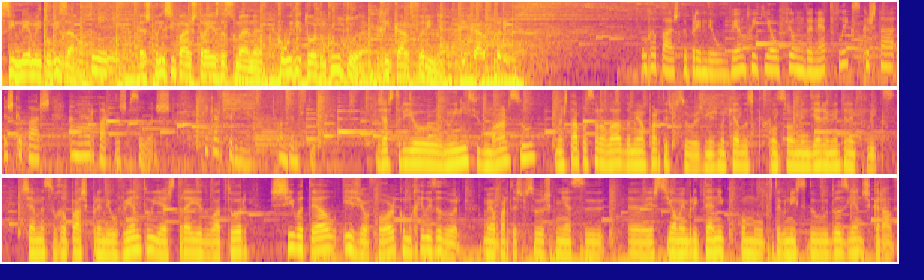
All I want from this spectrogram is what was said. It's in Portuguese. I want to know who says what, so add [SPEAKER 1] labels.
[SPEAKER 1] cinema e televisão.
[SPEAKER 2] Nick.
[SPEAKER 1] As principais estreias da semana com o editor de cultura, Ricardo Farinha. Ricardo Farinha.
[SPEAKER 3] O rapaz que prendeu o vento e que é o filme da Netflix que está a escapar à maior parte das pessoas. Ricardo Farinha, conta-nos tudo.
[SPEAKER 4] Já estreou no início de março, mas está a passar ao lado da maior parte das pessoas, mesmo aquelas que consomem diariamente a Netflix. Chama-se O Rapaz que Prendeu o Vento e é a estreia do ator Chiwetel Ejiofor como realizador. A maior parte das pessoas conhece uh, este homem britânico como o protagonista do 12 anos escravo.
